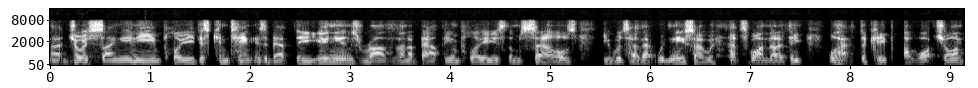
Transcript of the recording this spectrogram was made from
Uh, Joyce saying any employee discontent is about the unions rather than about the employees themselves. He would say that, wouldn't he? So that's one that I think we'll have to keep keep a watch on.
